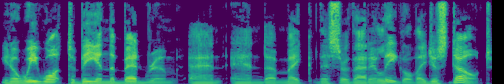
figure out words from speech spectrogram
you know, we want to be in the bedroom and and uh, make this or that illegal. They just don't.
